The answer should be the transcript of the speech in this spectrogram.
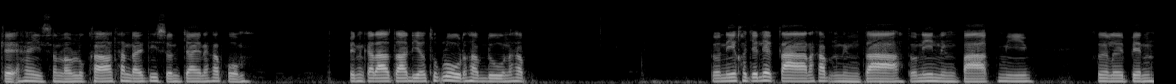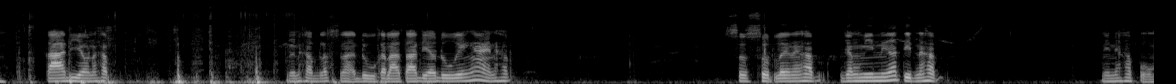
แกะให้สำหรับลูกค้าท่านใดที่สนใจนะครับ ผม เป็นกระลาตาเดียวทุกลูกนะครับดูนะครับ ตัวนี้เขาจะเรียกตานะครับหนึ่งตา ตัวนี้หนึ่งปากมีก็เลยเป็นตาเดียวนะครับดูนะครับ ลักษณะดูกระลาตาเดียวดูง่ายๆนะครับ สดๆเลยนะครับ ยังมีเนื้อติดนะครับ นี่นะครับผม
